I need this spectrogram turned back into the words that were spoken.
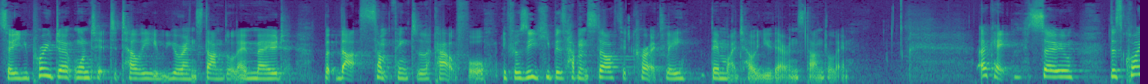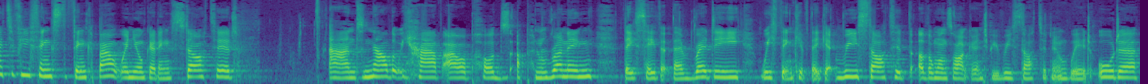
So you probably don't want it to tell you you're in standalone mode, but that's something to look out for. If your zookeepers haven't started correctly, they might tell you they're in standalone. Okay, so there's quite a few things to think about when you're getting started. And now that we have our pods up and running, they say that they're ready. We think if they get restarted, the other ones aren't going to be restarted in weird order.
